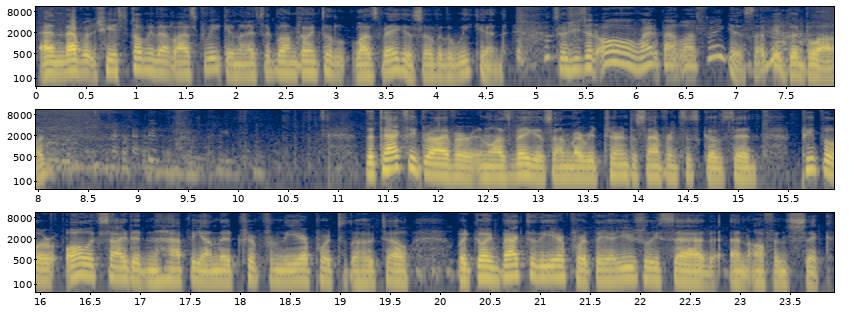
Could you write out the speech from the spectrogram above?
And that was, she told me that last week, and I said, Well, I'm going to Las Vegas over the weekend. So she said, Oh, write about Las Vegas. That'd be a good blog. the taxi driver in Las Vegas on my return to San Francisco said, People are all excited and happy on their trip from the airport to the hotel, but going back to the airport, they are usually sad and often sick.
